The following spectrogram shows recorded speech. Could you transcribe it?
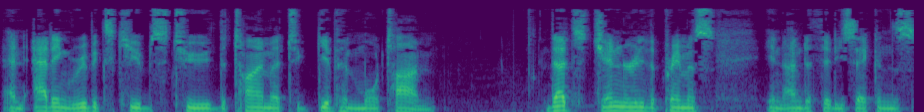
and adding Rubik's cubes to the timer to give him more time. That's generally the premise in under 30 seconds.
